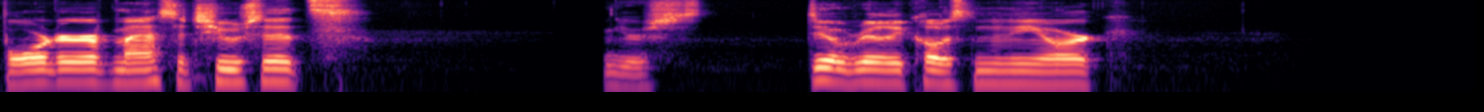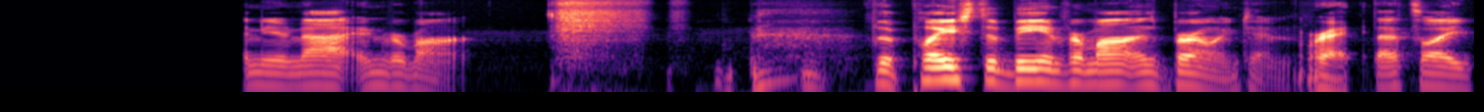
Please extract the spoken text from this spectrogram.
border of Massachusetts, you're still really close to New York, and you're not in Vermont. the place to be in Vermont is Burlington. Right. That's like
